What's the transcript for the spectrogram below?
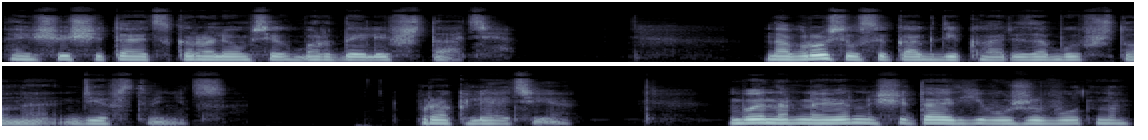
А еще считается королем всех борделей в штате. Набросился, как дикарь, забыв, что она девственница. Проклятие. Беннер, наверное, считает его животным.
